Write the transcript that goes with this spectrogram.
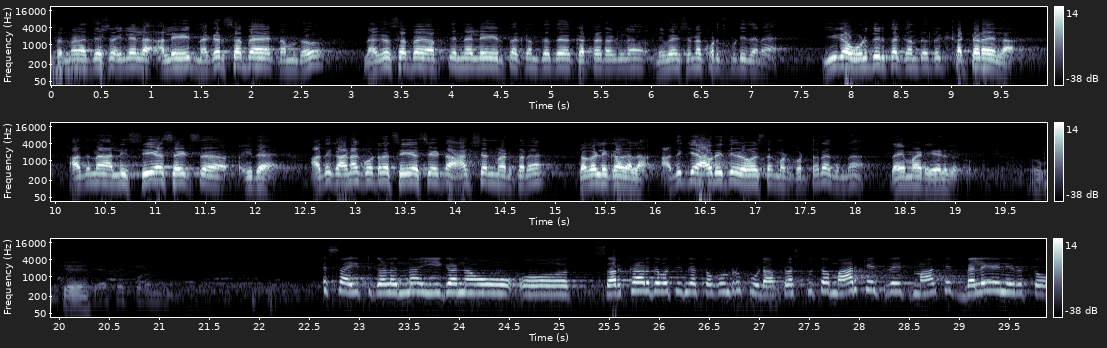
ಸನ್ಮಾನ ಅಧ್ಯಕ್ಷ ಇಲ್ಲ ಇಲ್ಲ. ಅಲ್ಲಿ ನಗರಸಭೆ ನಮ್ಮದು ನಗರಸಭೆ ವ್ಯಾಪ್ತಿನಲ್ಲಿ ಇರ್ತಕ್ಕಂಥದ್ದು ಕಟ್ಟಡಗಳನ್ನ ನಿವೇಶನ ಕೊಡಿಸ್ಬಿಟ್ಟಿದ್ದೇನೆ. ಈಗ ಉಳಿದಿರ್ತಕ್ಕಂಥದ್ದು ಕಟ್ಟಡ ಇಲ್ಲ. ಅದನ್ನು ಅಲ್ಲಿ ಸಿ ಎಸ್ ಸೈಟ್ಸ್ ಇದೆ. ಅದಕ್ಕೆ ಹಣ ಕೊಟ್ಟರೆ ಸಿ ಎಸ್ ಐಟ್ ಆಕ್ಷನ್ ಮಾಡ್ತಾರೆ, ತಗೊಳ್ಳಿಕ್ಕಾಗಲ್ಲ. ಅದಕ್ಕೆ ಯಾವ ರೀತಿ ವ್ಯವಸ್ಥೆ ಮಾಡಿಕೊಡ್ತಾರೆ, ಅದನ್ನು ದಯಮಾಡಿ ಹೇಳಬೇಕು. ಓಕೆ. ಸೈಟ್ಗಳನ್ನು ಈಗ ನಾವು ಸರ್ಕಾರದ ವತಿಯಿಂದ ತಗೊಂಡ್ರು ಕೂಡ ಪ್ರಸ್ತುತ ಮಾರ್ಕೆಟ್ ರೇಟ್, ಮಾರ್ಕೆಟ್ ಬೆಲೆ ಏನಿರುತ್ತೋ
